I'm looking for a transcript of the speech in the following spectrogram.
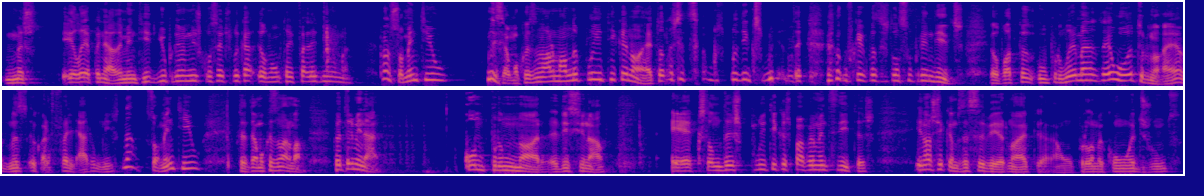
mas ele é apanhado a mentir e o Primeiro-Ministro consegue explicar. Ele não tem falha nenhuma. Pronto, só mentiu. Mas isso é uma coisa normal na política, não é? Toda a gente sabe que os políticos mentem. Porquê é que vocês estão surpreendidos? Ele pode... O problema é outro, não é? Mas agora falhar o ministro, não, só mentiu. Portanto, é uma coisa normal. Para terminar, como pormenor adicional, é a questão das políticas propriamente ditas. E nós ficamos a saber, não é, que há um problema com um adjunto,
